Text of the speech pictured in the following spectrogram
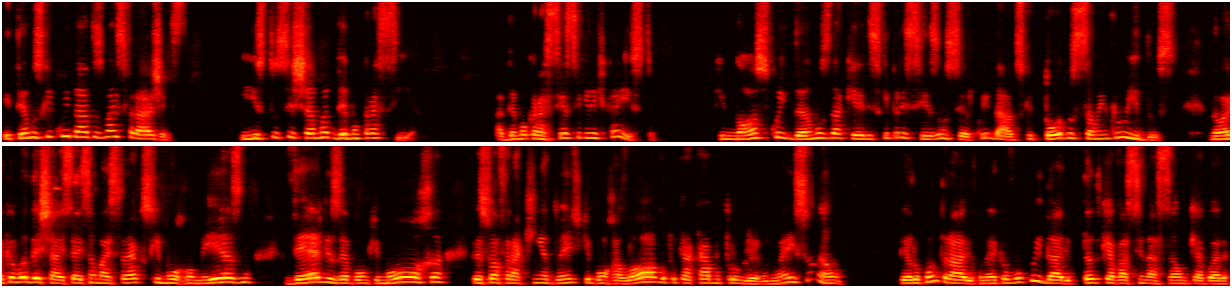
e temos que cuidar dos mais frágeis. E isto se chama democracia. A democracia significa isto: que nós cuidamos daqueles que precisam ser cuidados, que todos são incluídos. Não é que eu vou deixar, esses aí são mais fracos que morram mesmo, velhos é bom que morra, pessoa fraquinha, doente, que morra logo, porque acaba o problema. Não é isso, não. Pelo contrário, como é que eu vou cuidar? E tanto que a vacinação que agora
